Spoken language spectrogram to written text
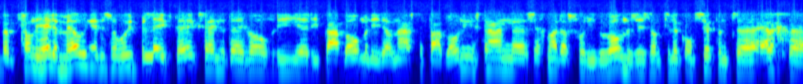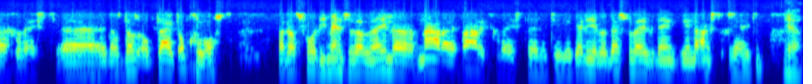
van die hele meldingen, het is hoe je het beleeft. Hè? Ik zei net even over die, die paar bomen die dan naast een paar woningen staan. Zeg maar, dat is voor die bewoners is dat natuurlijk ontzettend uh, erg uh, geweest. dat, is, dat is op tijd opgelost. Maar dat is voor die mensen wel een hele nare ervaring geweest natuurlijk. Hè? Die hebben best wel even denk ik in de angst gezeten. Ja.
